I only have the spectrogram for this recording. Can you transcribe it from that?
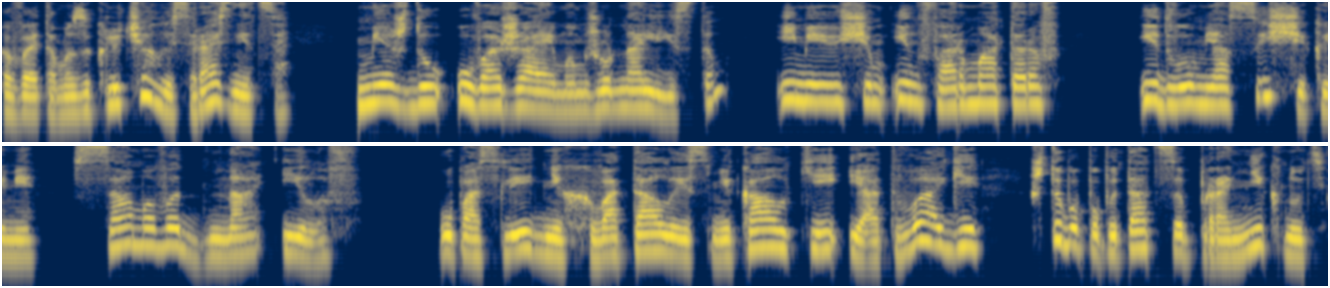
В этом и заключалась разница между уважаемым журналистом, имеющим информаторов, и двумя сыщиками с самого дна Илов. У последних хватало и смекалки, и отваги, чтобы попытаться проникнуть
